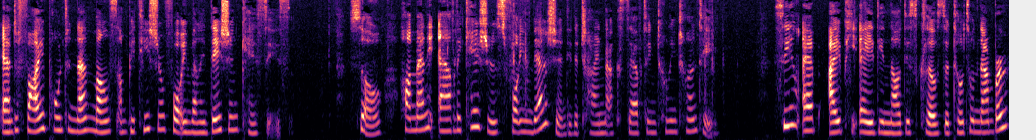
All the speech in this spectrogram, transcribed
and 5.9 months on petition for invalidation cases. So, how many applications for invention did China accept in 2020? CNIPA did not disclose the total number,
